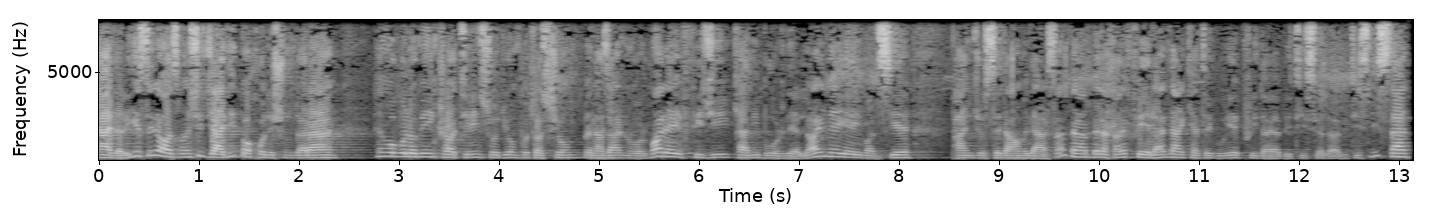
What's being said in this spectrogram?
نداره. یه سری آزمایش جدید با خودشون دارن. هموگلوبین کراتینین سدیم پتاسیم به نظر نرماله FBG کمی borderline ه یه A1C 5 3 دهم درصد دارن. بالاخره فعلا در category prediabetes یا diabetes نیستن.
